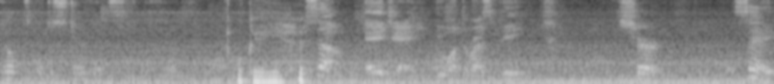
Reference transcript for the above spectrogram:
I felt a disturbance. Okay. So, AJ, you want the recipe? Sure. Say,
